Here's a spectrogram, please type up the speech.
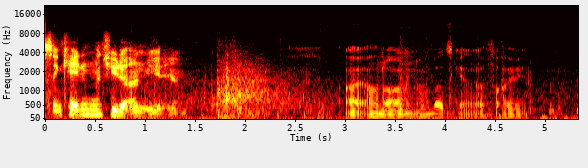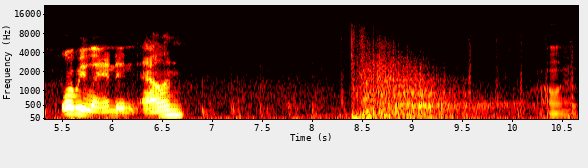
Austin, Caden wants you to unmute him. Alright, hold on. I'm about to get in a fight. Where we landing, Alan? I don't have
